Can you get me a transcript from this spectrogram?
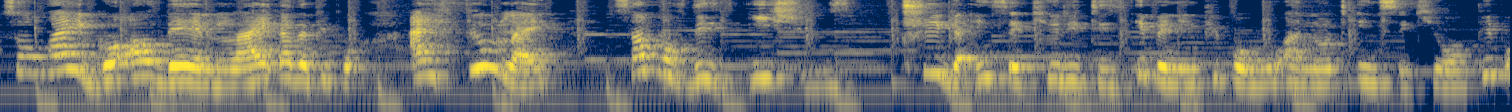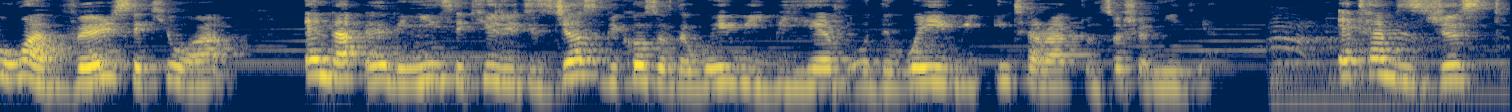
So why go out there and like other people? I feel like some of these issues trigger insecurities even in people who are not insecure. People who are very secure end up having insecurities just because of the way we behave or the way we interact on social media. At times, it's just.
